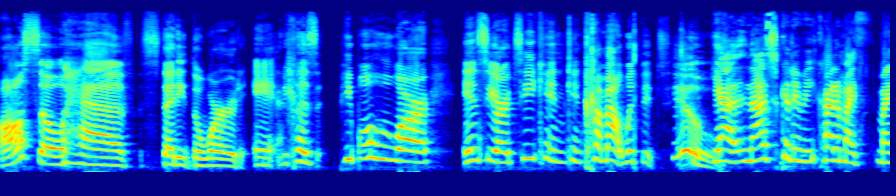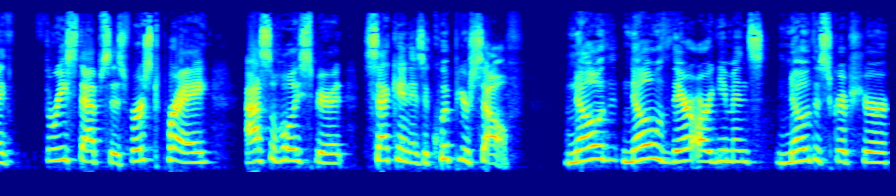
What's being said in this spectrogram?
also have studied the word, and because people who are in CRT can can come out with it too. Yeah, and that's going to be kind of my my three steps: is first pray, ask the Holy Spirit. Second is equip yourself know know their arguments, know the scripture,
